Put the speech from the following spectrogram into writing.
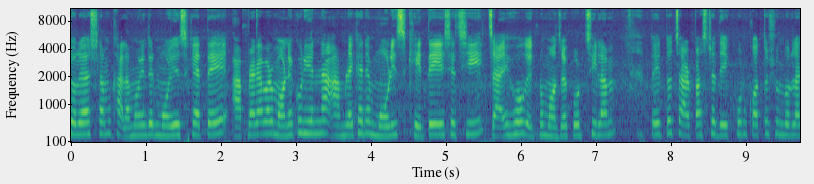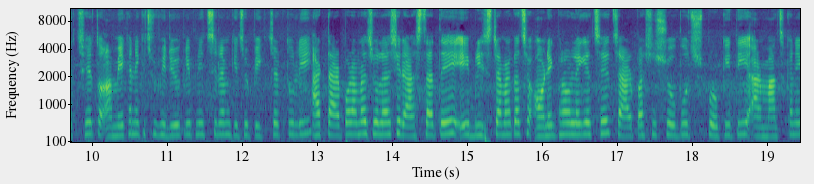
চলে আসলাম খালামণিদের মরিচ খেতে। আপনারা আবার মনে করিয়েন না, আমরা এখানে মরিচ খেতে এসেছি। যাই হোক, একটু মজা করছিলাম। তো এই তো চারপাশটা দেখুন, কত সুন্দর লাগছে। তো আমি এখানে কিছু ভিডিও ক্লিপ নিচ্ছিলাম, কিছু পিকচার তুলি। আর তারপর আমরা চলে আসি রাস্তাতে। এই ব্রিজটা আমার কাছে অনেক ভালো লেগেছে। চারপাশে সবুজ প্রকৃতি আর মাঝখানে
